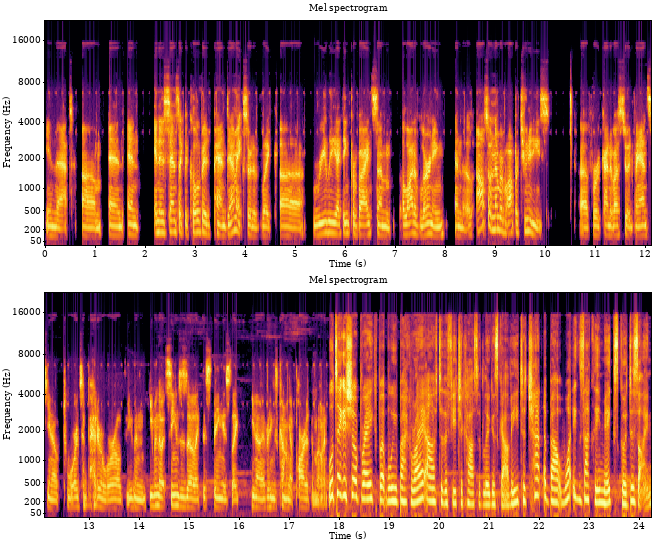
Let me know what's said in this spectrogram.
in that. Um, and and and in a sense, like the COVID pandemic, sort of like uh, really, I think provides some a lot of learning and also a number of opportunities uh, for kind of us to advance, you know, towards a better world. Even even though it seems as though like this thing is like you know everything's coming apart at the moment. We'll take a short break, but we'll be back right after the future cast with Lucas Garvey to chat about what exactly makes good design.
